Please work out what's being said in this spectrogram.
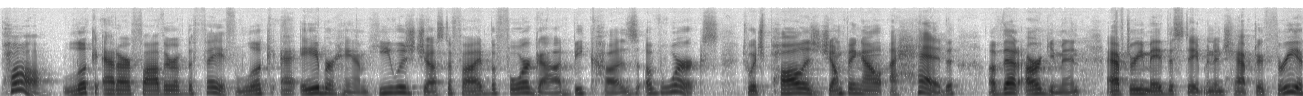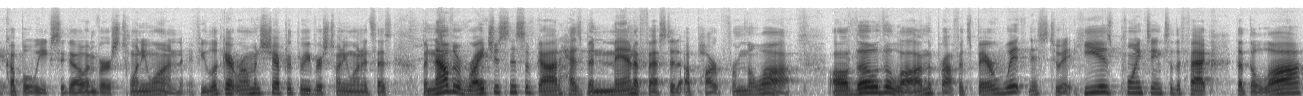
Paul, look at our father of the faith. Look at Abraham. He was justified before God because of works. To which Paul is jumping out ahead of that argument after he made the statement in chapter 3 a couple weeks ago in verse 21. If you look at Romans chapter 3 verse 21 it says, "But now the righteousness of God has been manifested apart from the law." Although the law and the prophets bear witness to it. He is pointing to the fact that the law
